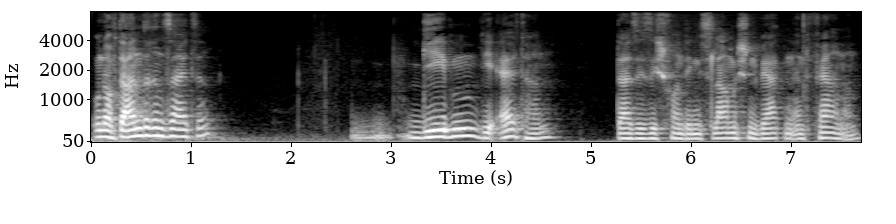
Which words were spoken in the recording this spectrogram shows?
und auf der anderen Seite geben die Eltern, da sie sich von den islamischen Werten entfernen,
